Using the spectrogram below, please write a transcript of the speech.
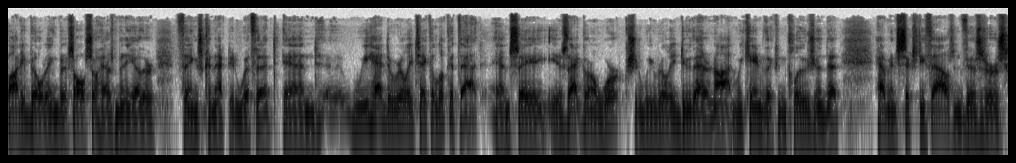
bodybuilding, but it also has many other things connected with it. And we had to really take a look at that and say, is that going to work? Should we really do that or not? And we came to the conclusion that having 60,000 visitors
